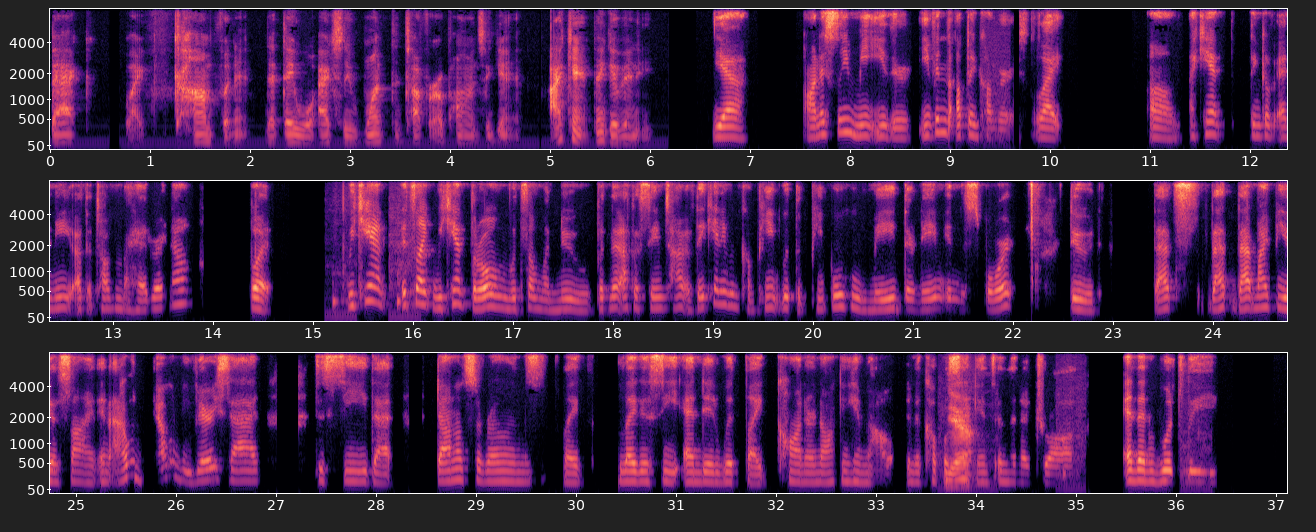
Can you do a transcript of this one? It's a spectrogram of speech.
back like confident that they will actually want the tougher opponents again. I can't think of any. Yeah. Honestly, me either. Even the up and comers. Like, um, I can't think of any at the top of my head right now. But we can't it's like we can't throw them with someone new. But then at the same time, if they can't even compete with the people who made their name in the sport, dude, that's that that might be a sign. And I would I would be very sad to see that Donald Cerrone's like legacy ended with like Conor knocking him out in a couple yeah. seconds and then a draw. And then Woodley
